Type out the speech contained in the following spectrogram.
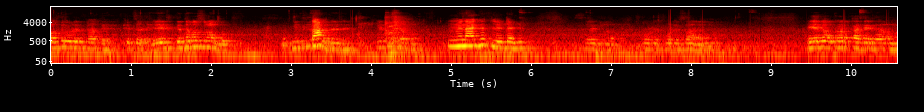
खाते खिचडी हे तिथं बसू नको. का? मी नाही घेतली त्याची. साईडला थोडे थोडे चालेल हे लवकर खाते गरम?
